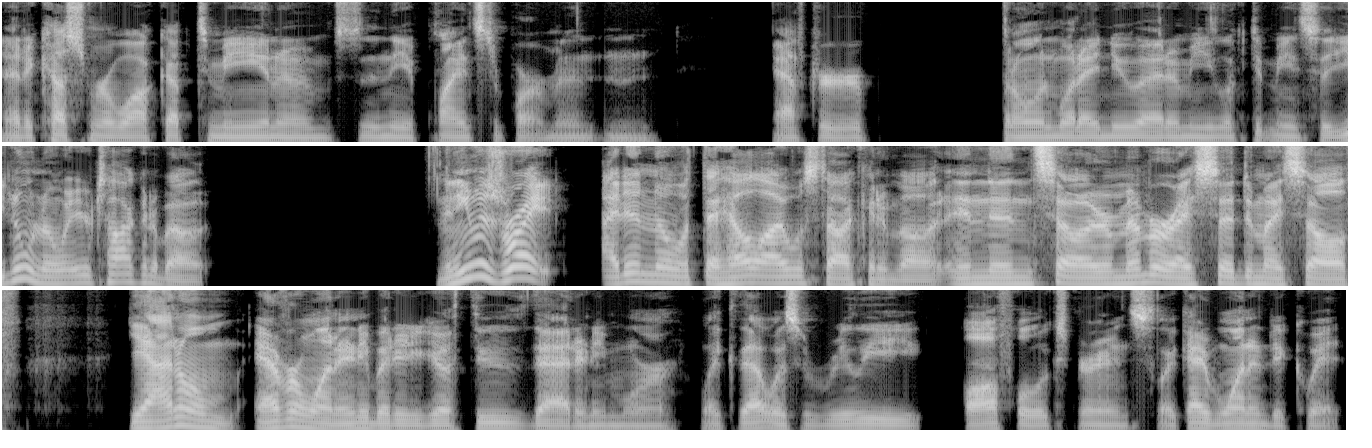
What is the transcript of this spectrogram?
I had a customer walk up to me, and I was in the appliance department, and after throwing what I knew at him, he looked at me and said, "You don't know what you're talking about," and he was right. I didn't know what the hell I was talking about, and then so I remember I said to myself, "Yeah, I don't ever want anybody to go through that anymore. Like that was a really awful experience. Like I wanted to quit.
